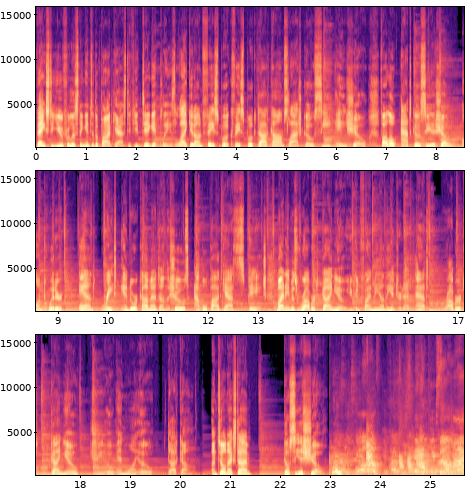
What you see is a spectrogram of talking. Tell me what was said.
Thanks to you for listening into the podcast. If you dig it, please like it on Facebook, facebook.com slash go see a show. Follow at go see a show on Twitter and rate and or comment on the show's Apple Podcasts page. My name is Robert Gonyo. You can find me on the internet at Robert Gonyo, G-O-N-Y-O dot com. Until next time, go see a show. Thank you so much.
